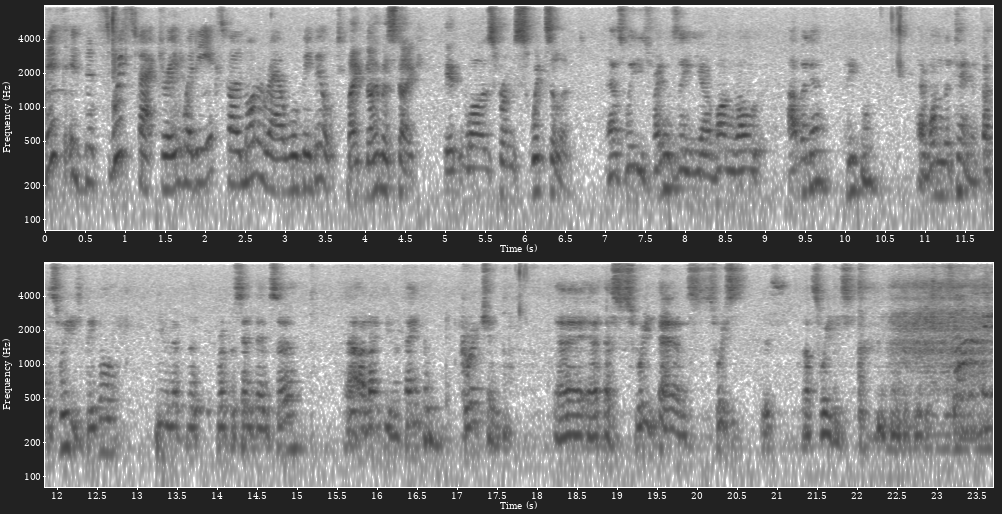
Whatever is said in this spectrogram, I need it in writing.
This is the Swiss factory where the Expo monorail will be built. Make no mistake, it was from Switzerland. Our Swedish friends, the uh, Von Roll Habegger people, have won the tender. But the Swedish people, you rep- represent them, sir. Uh, I'd like you to thank them. Correction. Uh, uh, a Swe- uh, Swiss, not Swedish. It's gonna be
